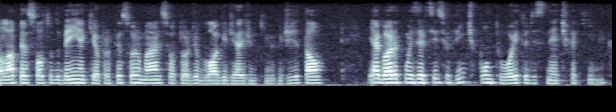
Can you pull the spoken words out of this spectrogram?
Olá pessoal, tudo bem? Aqui é o professor Márcio, autor do blog Diário de um Químico Digital, e agora com o exercício 20.8 de cinética química.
